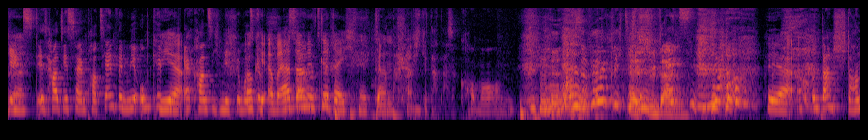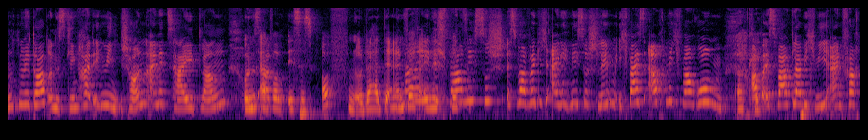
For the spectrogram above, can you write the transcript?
jetzt. Er hat jetzt seinen Patient, wenn wir umkippen, Ja. er kann sich nicht um uns Okay, kümmern. aber er hat damit gerechnet dann Da schon. habe ich gedacht, also come on. also wirklich, diese du dann? Ja. Und dann standen wir dort und es ging halt irgendwie schon eine Zeit lang. Und hat- aber ist es offen oder hat er einfach Nein, eine es war nicht so, es war wirklich eigentlich nicht so schlimm. Ich weiß auch nicht warum. Okay. Aber es war, glaube ich, wie einfach,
